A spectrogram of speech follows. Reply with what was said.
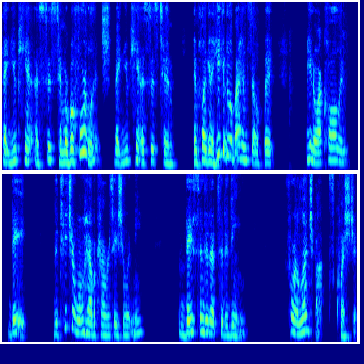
that you can't assist him, or before lunch that you can't assist him in plugging in? He can do it by himself, but you know, I call and they, the teacher won't have a conversation with me. They send it up to the dean for a lunchbox question.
